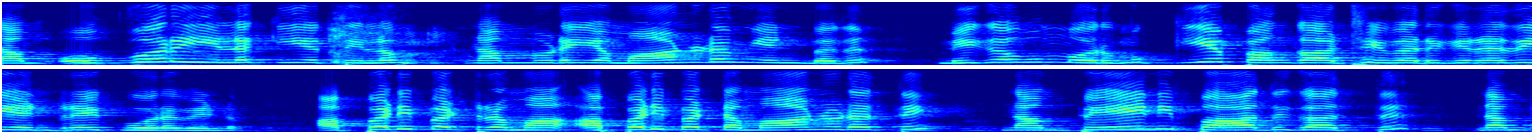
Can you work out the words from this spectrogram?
நம் ஒவ்வொரு இலக்கியத்திலும் நம்முடைய மானுடம் என்பது மிகவும் ஒரு முக்கிய பங்காற்றி வருகிறது என்றே கூற வேண்டும். அப்படிப்பட்ட மா அப்படிப்பட்ட மானுடத்தை நாம் பேணி பாதுகாத்து நம்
